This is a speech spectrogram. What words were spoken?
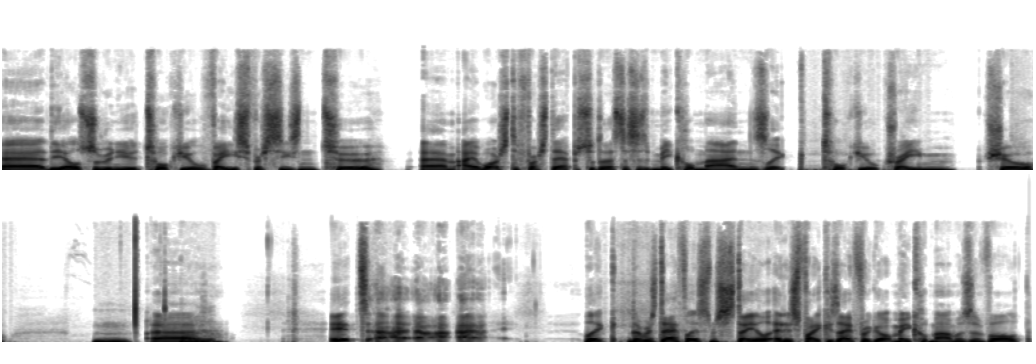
Uh, they also renewed Tokyo Vice for season two. Um, I watched the first episode of this. This is Michael Mann's like Tokyo crime show. Mm. Uh, it? it, I, I, I, like, there was definitely some style, and it's funny because I forgot Michael Mann was involved.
